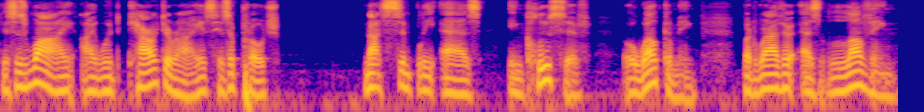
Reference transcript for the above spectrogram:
This is why I would characterize his approach not simply as inclusive or welcoming, but rather as loving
